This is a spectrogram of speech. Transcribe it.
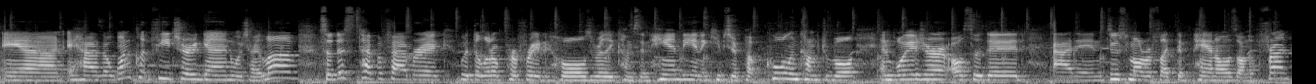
and it has a one clip feature again which I love so this type of fabric with the little perforated holes really comes in handy and it keeps your pup cool and comfortable and Voyager also did add in two small reflective panels on the front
